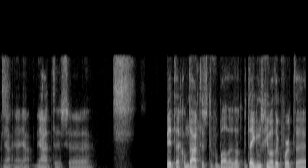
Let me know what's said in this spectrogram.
Ja, ja, ja. ja, het is eh, pittig om daar tussen te voetballen. Dat betekent misschien wat ook voor het, eh,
